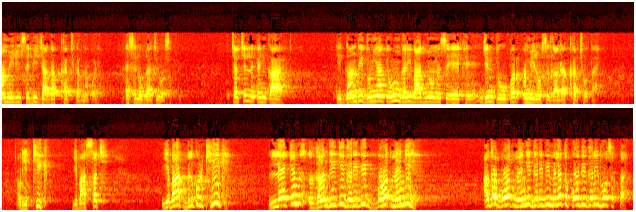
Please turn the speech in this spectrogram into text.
अमीरी से भी ज़्यादा खर्च करना पड़े। ऐसे लोग राज़ी हो सकते हैं। चर्चिल ने कहीं कहा है कि गांधी दुनिया के उन गरीब आदमियों में से एक हैं जिनके ऊपर अमीरों से ज़्यादा खर्च होता है। और ये ठीक ये बात सच ये बात बिल्कुल ठीक है। लेकिन गांधी की गरीबी बहुत महँगी है। अगर बहुत महँगी गरीबी मिले तो कोई भी गरीब हो सकता है।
